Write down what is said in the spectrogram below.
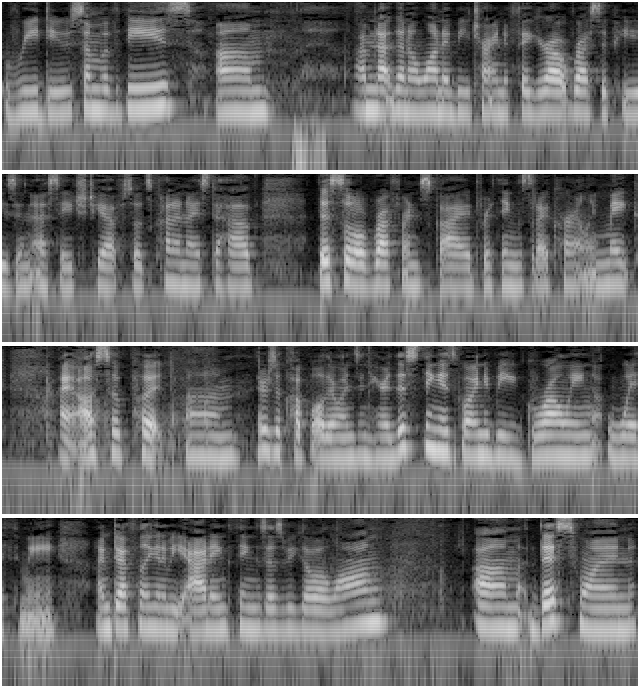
redo some of these. Um, I'm not going to want to be trying to figure out recipes in SHTF, so it's kind of nice to have this little reference guide for things that I currently make. I also put, um, there's a couple other ones in here. This thing is going to be growing with me. I'm definitely going to be adding things as we go along. Um, this one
